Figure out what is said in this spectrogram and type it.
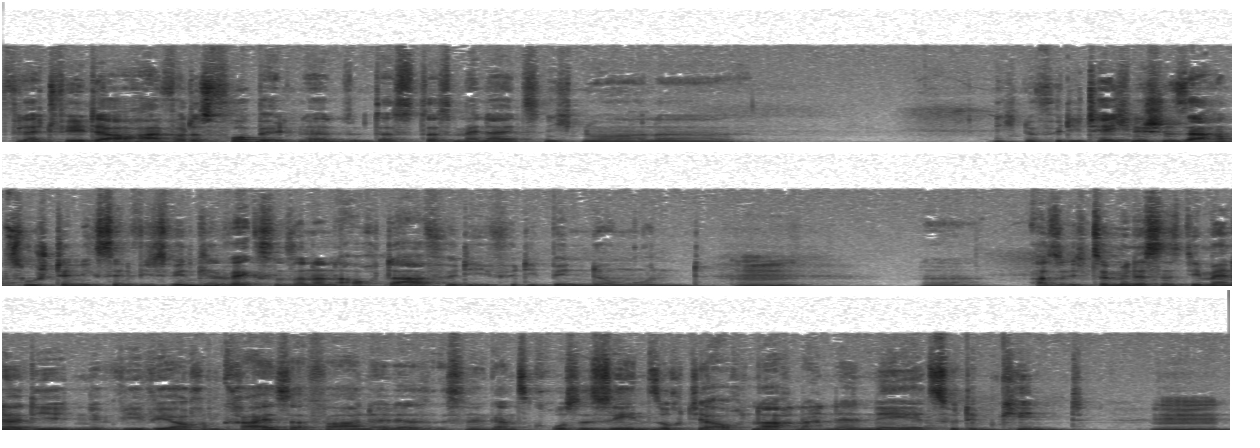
Vielleicht fehlt da auch einfach das Vorbild, ne? dass, dass Männer jetzt nicht nur, ne, nicht nur für die technischen Sachen zuständig sind, wie das Windelwechseln, sondern auch da für die, für die Bindung und Mhm. ne? Also ich, zumindest die Männer, die, ne, wie wir auch im Kreis erfahren, ne, das ist eine ganz große Sehnsucht ja auch nach, nach einer Nähe zu dem Kind. Mhm.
